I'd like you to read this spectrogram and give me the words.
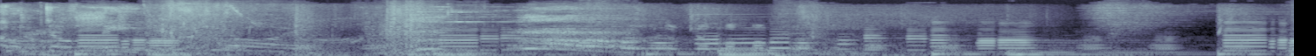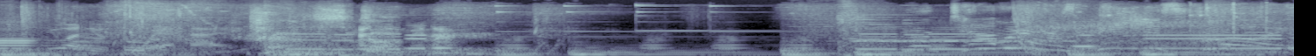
พี่ว่านิวสู้แหวนได้ถ้าเล่นไม่หนัก Your tower has been destroyed.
